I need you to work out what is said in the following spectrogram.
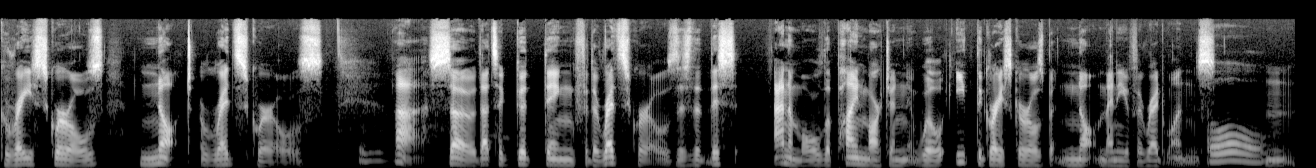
grey squirrels, not red squirrels. Ah, so that's a good thing for the red squirrels, is that this animal, the pine marten, will eat the grey squirrels, but not many of the red ones. Oh. Hmm. 哦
